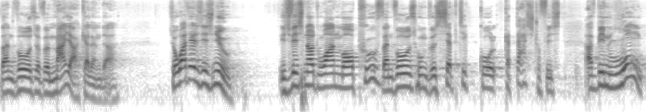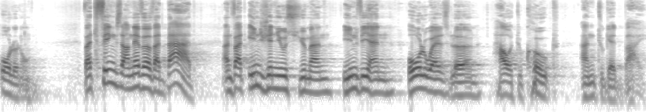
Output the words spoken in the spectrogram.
than those of a Maya calendar. So, what else is new? Is this not one more proof than those whom the skeptic call catastrophists have been wrong all along? That things are never that bad, and that ingenious humans, in the end, always learn how to cope and to get by.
